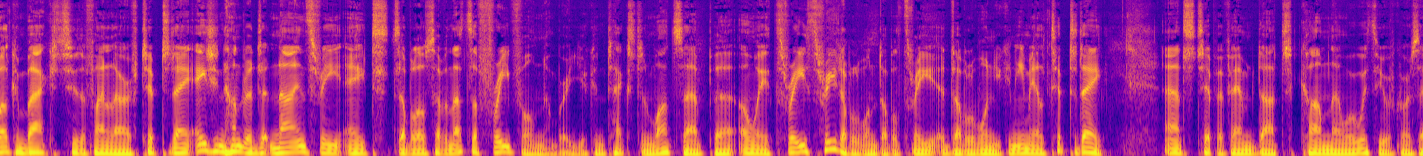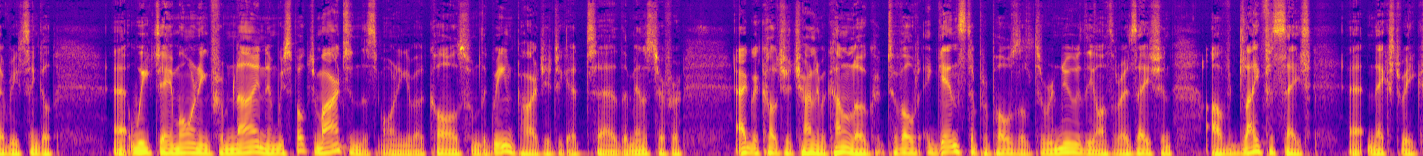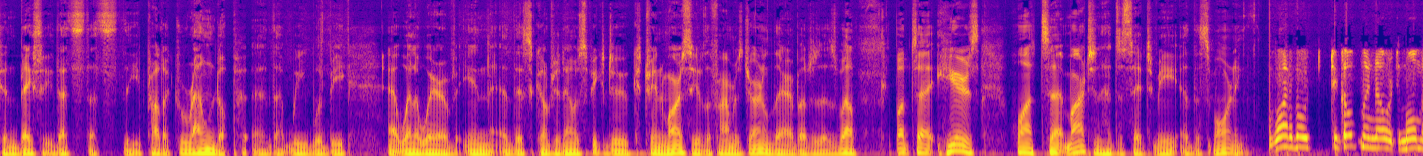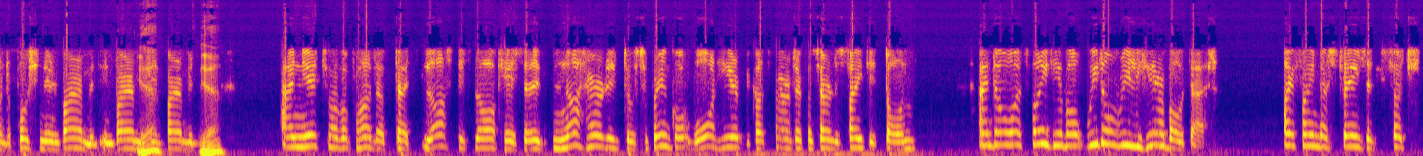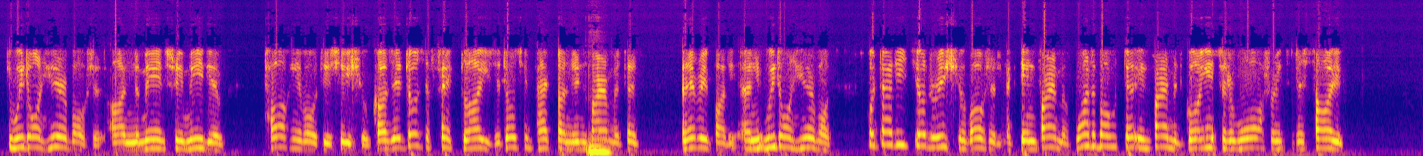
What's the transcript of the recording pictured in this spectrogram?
welcome back to the final hour of tip today. 1800 938 007. That's a free phone number. You can text and WhatsApp uh, 083 311 You can email tip today at tipfm.com. Now, we're with you, of course, every single uh, weekday morning from 9. And we spoke to Martin this morning about calls from the Green Party to get uh, the Minister for Agriculture, Charlie McConalogue, to vote against a proposal to renew the authorisation of glyphosate. Uh, next week, and basically that's that's the product Roundup uh, that we would be uh, well aware of in uh, this country. Now, I was speaking to Katrina Morrissey of the Farmers Journal there about it as well. But uh, here's what uh, Martin had to say to me this morning. What about the government now at the moment? They're pushing the environment, environment, Yeah. environment. Yeah. And yet you have a product that lost its law case that it's not heard into Supreme Court won't hear because as far as they're concerned the site is done. And uh, what's funny about we don't really hear about that. I find that strange that such we don't hear about it on the mainstream media talking about this issue because it does affect lives, it does impact on the environment and, and everybody, and we don't hear about. It. But that is the other issue about it, like the environment. What about the environment going into the water, into the soil,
